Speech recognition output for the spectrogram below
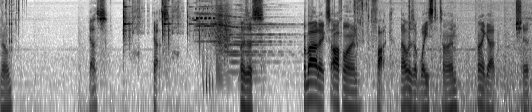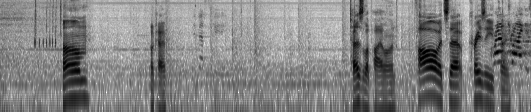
No. Yes. Yes. What is this? Robotics offline. Fuck. That was a waste of time. I got shit. Um. Okay. Tesla pylon. Oh, it's that crazy Ground thing. drive is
